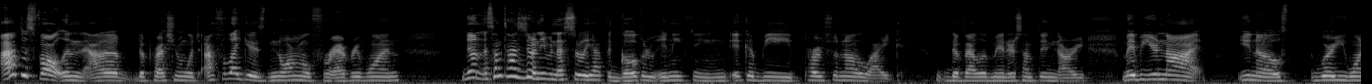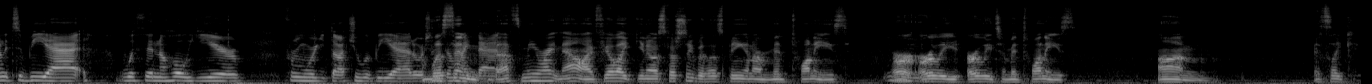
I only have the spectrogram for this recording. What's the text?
I just fall in and out of depression, which I feel like is normal for everyone. Don't, sometimes you don't even necessarily have to go through anything. It could be personal, like development or something, or maybe you're not, you know, where you wanted to be at within a whole year from where you thought you would be at, or something Listen, like that. that's me right now. I feel like you know, especially with us being in our mid 20s or Mm-hmm. early early to mid twenties, um, it's like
